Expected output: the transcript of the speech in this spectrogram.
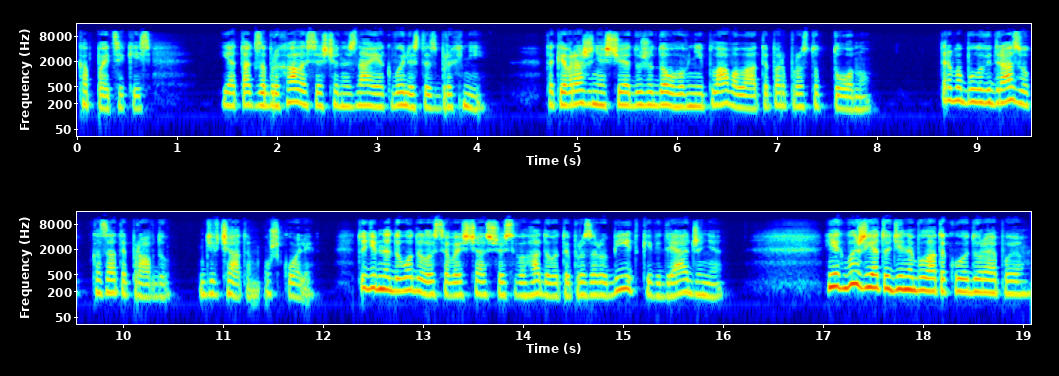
капець якийсь. Я так забрехалася, що не знаю, як вилізти з брехні. Таке враження, що я дуже довго в ній плавала, а тепер просто тону. Треба було відразу казати правду дівчатам у школі. Тоді б не доводилося весь час щось вигадувати про заробітки, відрядження. Якби ж я тоді не була такою дурепою.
